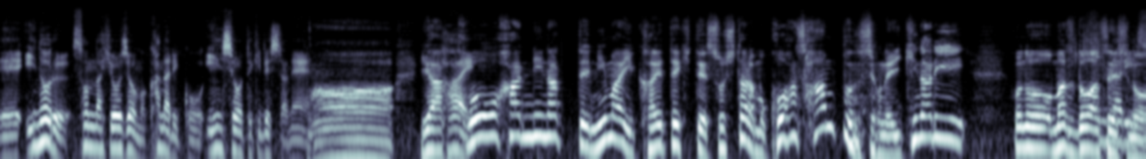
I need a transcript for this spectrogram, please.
えー、祈るそんな表情もかなりこう印象的でしたね。あいや、はい、後半になって2枚変えてきてそしたらもう後半3分ですよね。いきなりこのまず堂安選手の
